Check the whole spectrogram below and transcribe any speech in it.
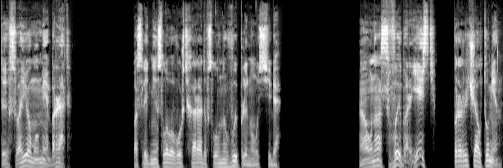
«Ты в своем уме, брат?» Последнее слово вождь Харадов словно выплюнул из себя. «А у нас выбор есть?» — прорычал Тумен.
